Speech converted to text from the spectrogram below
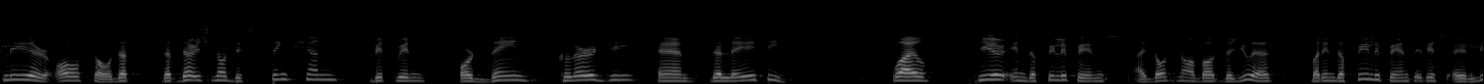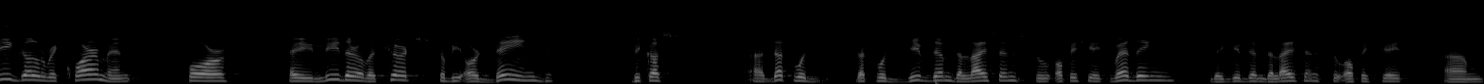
clear also that, that there is no distinction between ordained clergy and the laity. While here in the Philippines, I don't know about the US, but in the Philippines, it is a legal requirement for a leader of a church to be ordained because uh, that would that would give them the license to officiate wedding. They give them the license to officiate um,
